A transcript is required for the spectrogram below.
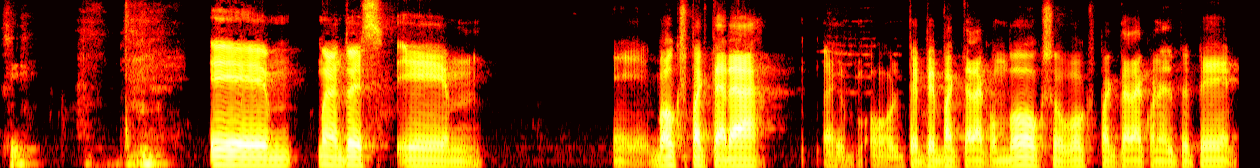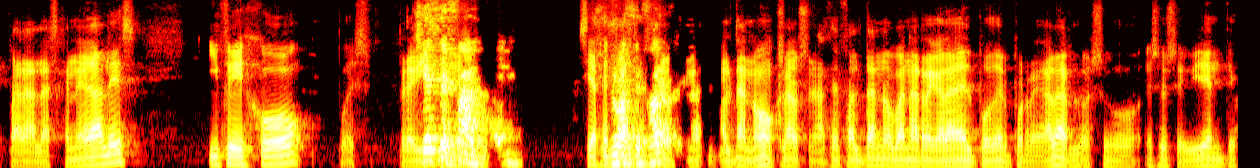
Sí. Eh, bueno, entonces, eh, eh, Vox pactará, o el PP pactará con Vox, o Vox pactará con el PP para las generales. Y Feijó, pues... Si hace falta, ¿eh? Si hace, falta, no hace falta. no claro, si no hace falta no van a regalar el poder por regalarlo, eso, eso es evidente.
